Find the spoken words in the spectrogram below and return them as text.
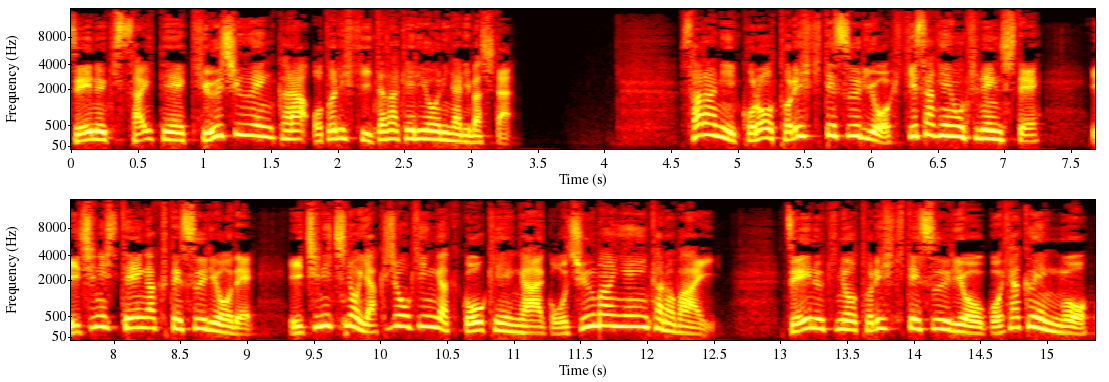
税抜き最低90円からお取引いただけるようになりました。さらにこの取引手数料引き下げを記念して、1日定額手数料で1日の約定金額合計が50万円以下の場合、税抜きの取引手数料500円を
